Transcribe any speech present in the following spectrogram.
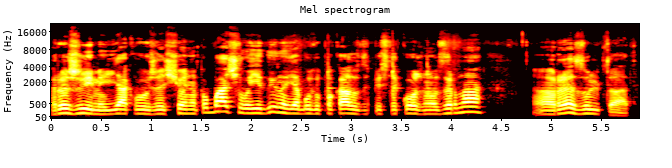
режимі, як ви вже щойно побачили. Єдине, я буду показувати після кожного зерна е, результат.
